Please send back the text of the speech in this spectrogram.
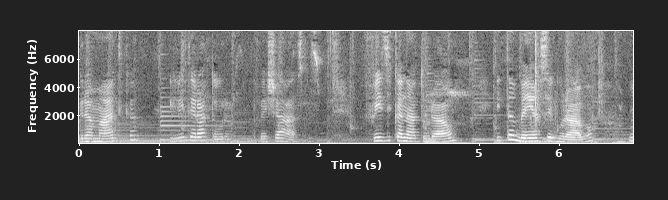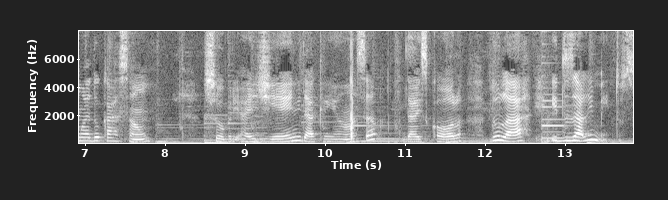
gramática e literatura, fecha aspas, física natural e também asseguravam uma educação sobre a higiene da criança, da escola, do lar e dos alimentos.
